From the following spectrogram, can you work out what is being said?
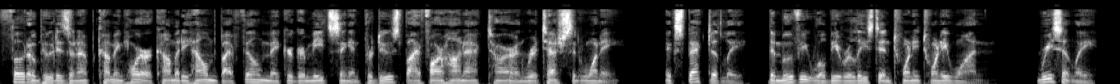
Photo Bhoot is an upcoming horror comedy helmed by filmmaker Gurmeet Singh and produced by Farhan Akhtar and Ritesh Sidhwani. Expectedly, the movie will be released in 2021. Recently,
